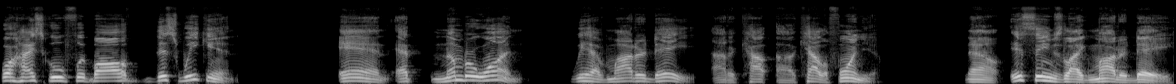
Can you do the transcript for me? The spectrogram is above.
for high school football this weekend. And at number 1, we have Mater Dei out of Cal- uh, California. Now, it seems like Mater Dei,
